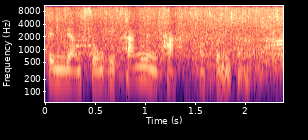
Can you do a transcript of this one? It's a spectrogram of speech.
เป็นอย่างสูงอีกครั้งหนึ่งค่ะขอบคุณค่ะ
